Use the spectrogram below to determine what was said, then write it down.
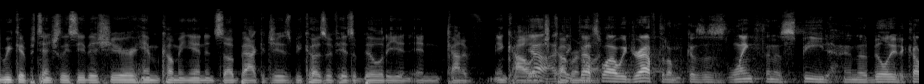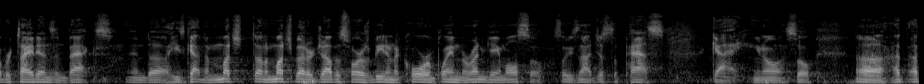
we could potentially see this year? Him coming in in sub packages because of his ability in, in kind of in college yeah, I think that's why we drafted him because his length and his speed and the ability to cover tight ends and backs, and uh, he's gotten a much done a much better job as far as being in a core and playing in the run game also. So he's not just a pass guy, you know. So uh, I, I,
